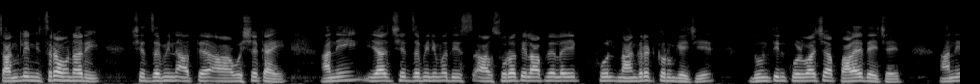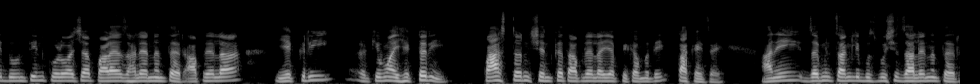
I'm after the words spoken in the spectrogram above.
चांगली निचरा होणारी शेतजमीन आता आवश्यक आहे. आणि या शेतजमिनीमध्ये सुरुवातीला आपल्याला एक खोल नांगरट करून घ्यायची आहे. दोन तीन कोळवाच्या पाळ्या द्यायच्या आहेत. आणि दोन तीन कोळवाच्या पाळ्या झाल्यानंतर आपल्याला एकरी किंवा हेक्टरी पाच टन शेणखत आपल्याला या पिकामध्ये टाकायचं आहे. आणि जमीन चांगली भुसभुशीत झाल्यानंतर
